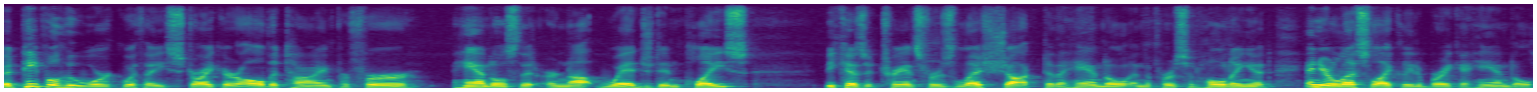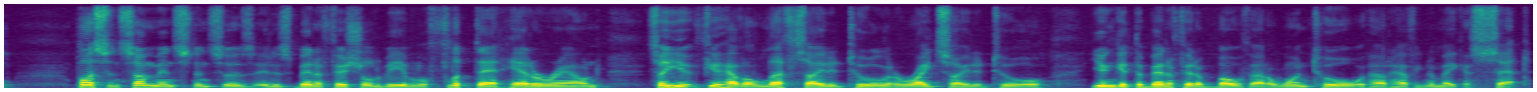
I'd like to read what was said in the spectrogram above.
But people who work with a striker all the time prefer handles that are not wedged in place because it transfers less shock to the handle and the person holding it, and you're less likely to break a handle. Plus, in some instances, it is beneficial to be able to flip that head around. So you, if you have a left-sided tool and a right-sided tool, you can get the benefit of both out of one tool without having to make a set.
